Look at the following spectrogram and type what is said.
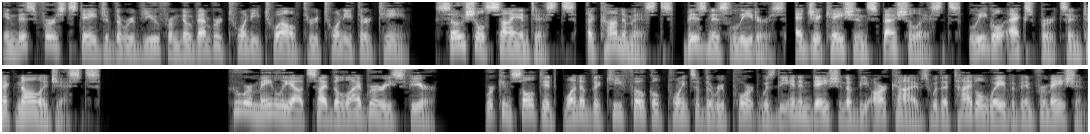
In this first stage of the review from November 2012 through 2013, Social scientists, economists, business leaders, education specialists, legal experts and technologists who were mainly outside the library sphere were consulted. One of the key focal points of the report was the inundation of the archives with a tidal wave of information.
